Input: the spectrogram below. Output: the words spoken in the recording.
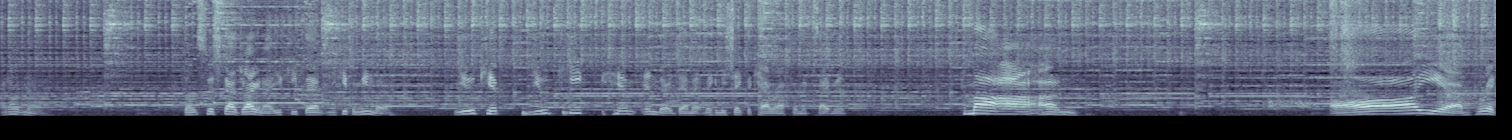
I don't know. Don't switch that Dragonite. You keep that. You keep him in there. You keep. You keep him in there. Damn it, making me shake the camera from excitement. Come on! Oh yeah, brick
